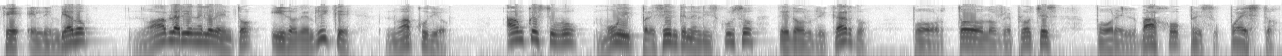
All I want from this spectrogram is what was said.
que el enviado no hablaría en el evento y don Enrique no acudió aunque estuvo muy presente en el discurso de don Ricardo, por todos los reproches por el bajo presupuesto.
